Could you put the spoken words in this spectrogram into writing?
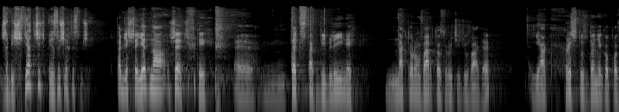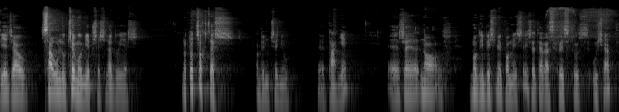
żeby świadczyć o Jezusie Chrystusie. Tam jeszcze jedna rzecz w tych e, tekstach biblijnych, na którą warto zwrócić uwagę. Jak Chrystus do niego powiedział: Saulu, czemu mnie prześladujesz? No to co chcesz, abym czynił, e, panie? E, że no, moglibyśmy pomyśleć, że teraz Chrystus usiadł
